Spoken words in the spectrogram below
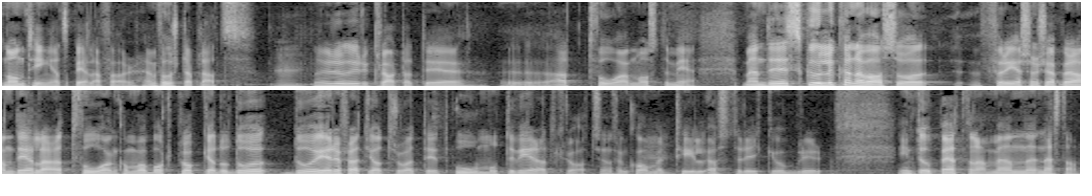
någonting att spela för, en första plats, Mm. då är det klart att, det, eh, att tvåan måste med. Men det skulle kunna vara så för er som köper andelar att tvåan kommer vara bortplockad och då, då är det för att jag tror att det är ett omotiverat Kroatien som kommer till Österrike och blir, inte uppätna, men nästan.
